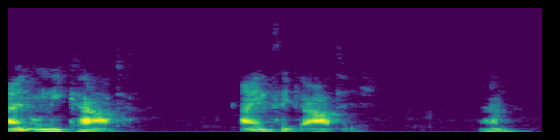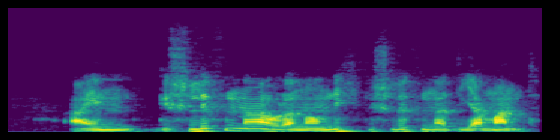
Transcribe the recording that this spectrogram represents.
ein Unikat, einzigartig. Ein geschliffener oder noch nicht geschliffener Diamant.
